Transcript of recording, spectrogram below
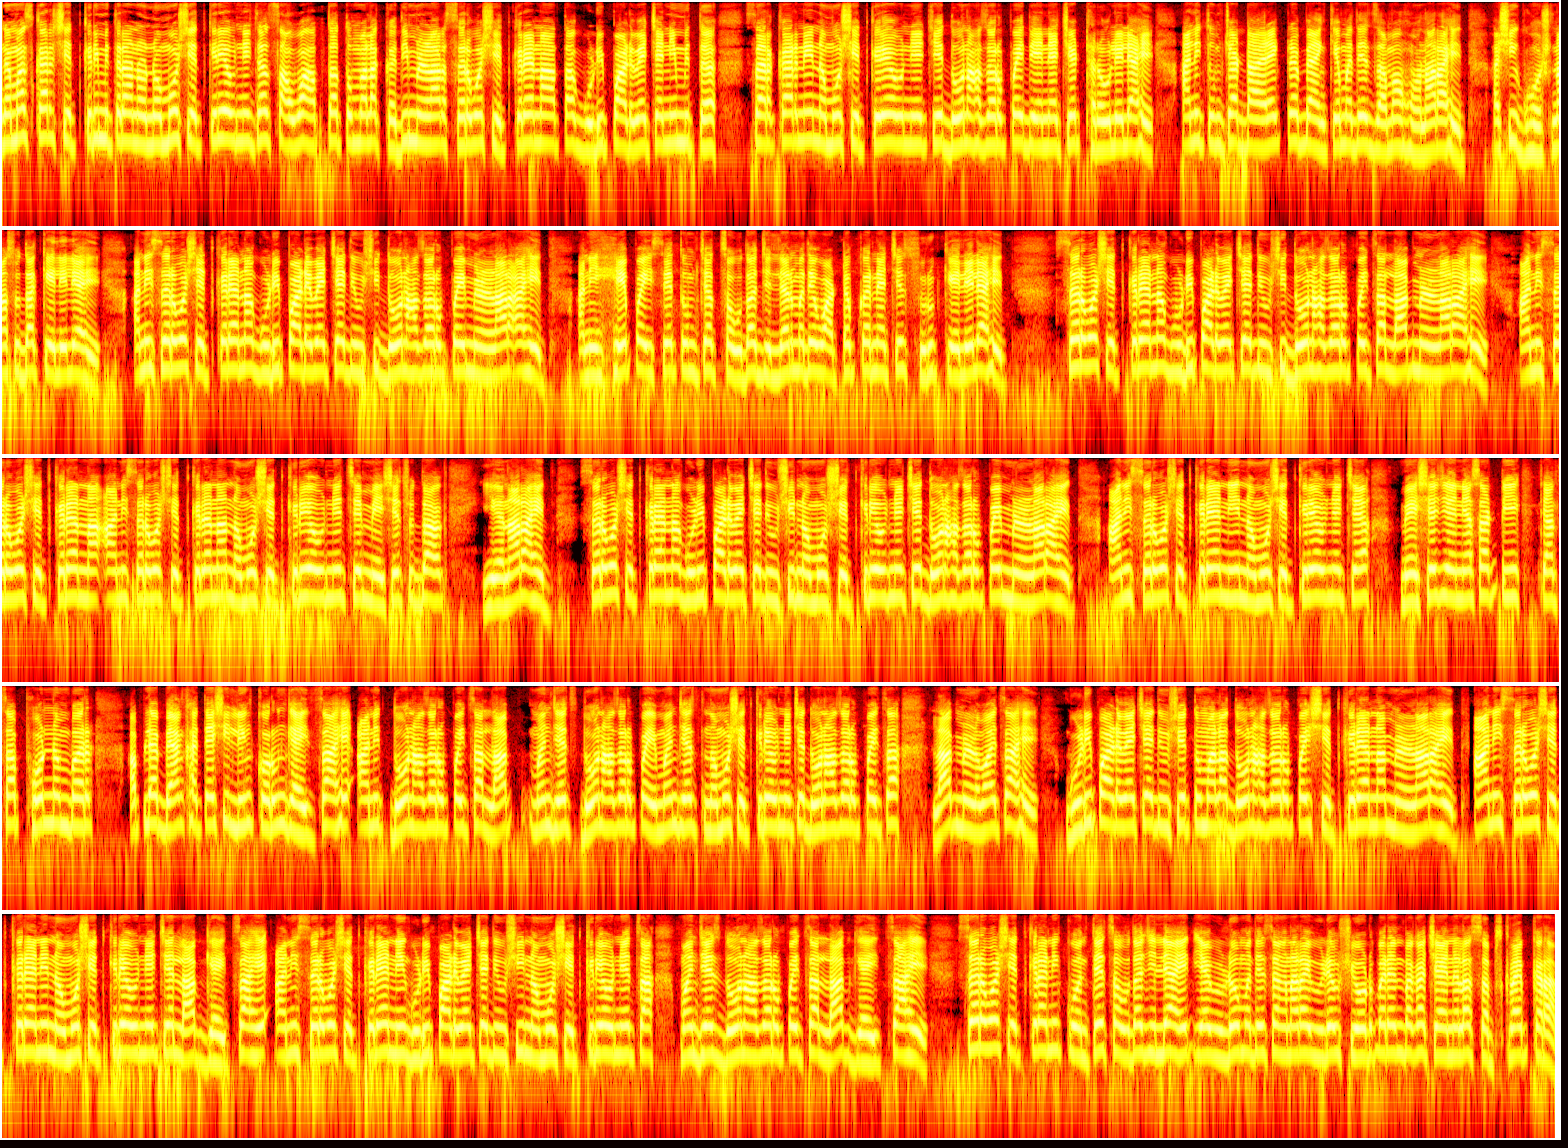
नमस्कार शेतकरी मित्रांनो नमो शेतकरी योजनेचा सहावा हप्ता तुम्हाला कधी मिळणार? सर्व शेतकऱ्यांना आता गुढीपाडव्याच्या निमित्त सरकारने नमो शेतकरी योजनेचे दोन हजार रुपये देण्याचे ठरवलेले आहे आणि तुमच्या डायरेक्ट बँकेमध्ये जमा होणार आहेत अशी घोषणासुद्धा केलेली आहे. आणि सर्व शेतकऱ्यांना गुढीपाडव्याच्या दिवशी दोन हजार रुपये मिळणार आहेत आणि हे पैसे तुमच्या चौदा जिल्ह्यांमध्ये वाटप करण्याचे सुरू केलेले आहेत. सर्व शेतकऱ्यांना गुढीपाडव्याच्या दिवशी दोन हजार रुपयेचा लाभ मिळणार आहे. आणि सर्व शेतकऱ्यांना आणि सर्व शेतकऱ्यांना नमो शेतकरी योजनेचे मेसेजसुद्धा येणार आहेत. सर्व शेतकऱ्यांना गुढीपाडव्याच्या दिवशी नमो शेतकरी योजनेचे दोन हजार रुपये मिळणार आहेत. आणि सर्व शेतकऱ्यांनी नमो शेतकरी योजनेच्या मेसेज येण्यासाठी त्यांचा फोन नंबर आपल्या बँक खात्याशी लिंक करून घ्यायचा आहे आणि दोन हजार रुपयेचा लाभ म्हणजेच दोन हजार रुपये म्हणजेच नमो शेतकरी योजनेचे दोन हजार रुपयेचा लाभ मिळवायचा आहे. गुढीपाडव्याच्या दिवशी तुम्हाला दोन हजार रुपये शेतकऱ्यांना मिळणार आहेत आणि सर्व शेतकऱ्यांनी नमो शेतकरी योजनेचे लाभ घ्यायचा आहे आणि सर्व शेतकऱ्यांनी गुढीपाडव्याच्या दिवशी नमो शेतकरी योजनेचा म्हणजेच दोन हजार रुपयेचा लाभ घ्यायचा आहे. सर्व शेतकऱ्यांनी कोणते चौदा जिल्हे आहेत या व्हिडिओमध्ये सांगणार आहे. व्हिडिओ शेवटपर्यंत बघा. चॅनलला सबस्क्राईब करा.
